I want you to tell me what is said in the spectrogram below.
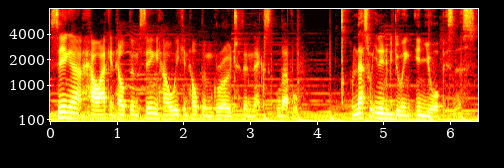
seeing out how I can help them, seeing how we can help them grow to the next level. And that's what you need to be doing in your business.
